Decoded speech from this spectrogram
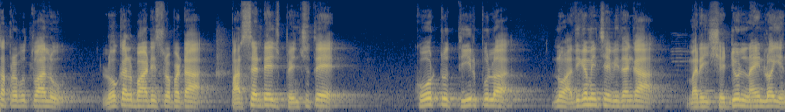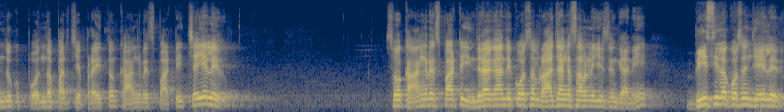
రాష్ట్ర ప్రభుత్వాలు లోకల్ బాడీస్ లోపట పర్సంటేజ్ పెంచితే కోర్టు తీర్పులను అధిగమించే విధంగా మరి షెడ్యూల్ నైన్లో ఎందుకు పొందపరిచే ప్రయత్నం కాంగ్రెస్ పార్టీ చేయలేదు. సో కాంగ్రెస్ పార్టీ ఇందిరాగాంధీ కోసం రాజ్యాంగ సవరణ చేసింది కానీ బీసీల కోసం చేయలేదు.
